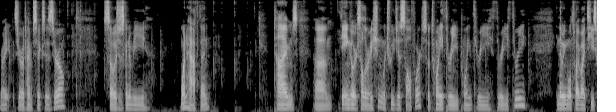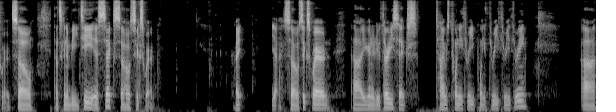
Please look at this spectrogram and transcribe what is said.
right? 0 times 6 is 0. So it's just to be 1 half then times um, the angular acceleration, which we just solved for. So 23.333. And then we multiply by t squared. So that's to be t is 6, so 6 squared. Right? Yeah, so 6 squared, uh, you're going to do 36 times 23.333, uh,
